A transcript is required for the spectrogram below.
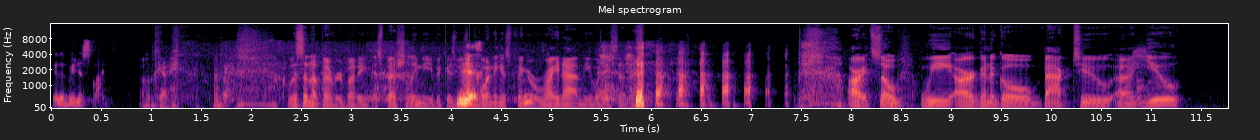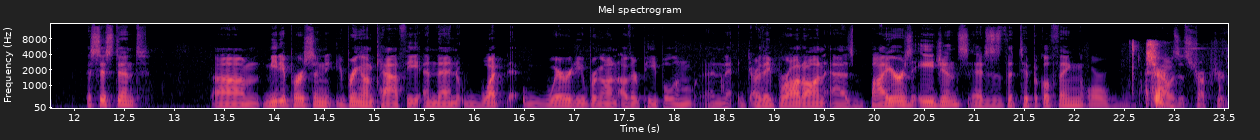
it'll be just fine. Okay. Listen up, everybody, especially me, because he was yeah. pointing his finger right at me when he said that. All right, so we are going to go back to uh, you, assistant, um, media person, you bring on Kathy, and then what? Where do you bring on other people, and, and are they brought on as buyers agents, as is the typical thing, or sure. how is it structured?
